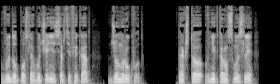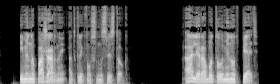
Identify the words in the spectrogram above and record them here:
выдал после обучения сертификат Джон Руквуд. Так что, в некотором смысле, именно пожарный откликнулся на свисток. Алли работала минут пять.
